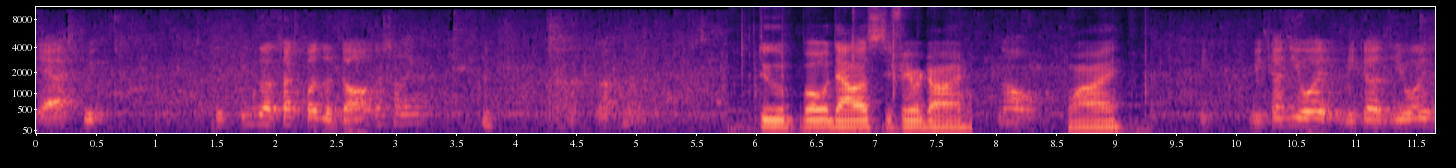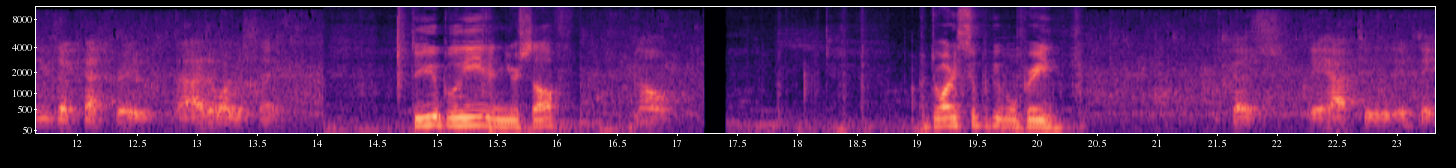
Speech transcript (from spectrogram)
Yes, we. Did you gonna talk about the dog or something? Do Bo Dallas your favorite die? no, Why? Be- because you always because you always use that catchphrase that I don't want to say. Do you believe in yourself? No, Do all these super people breathe? because they have to. If they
